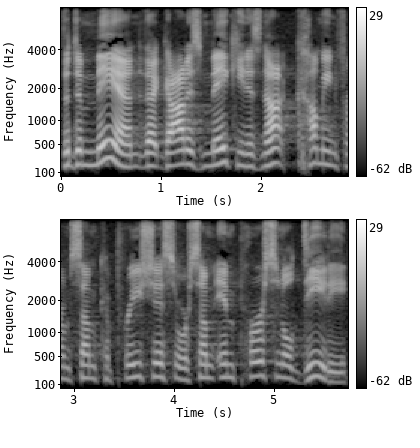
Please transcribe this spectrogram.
The demand that God is making is not coming from some capricious or some impersonal deity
